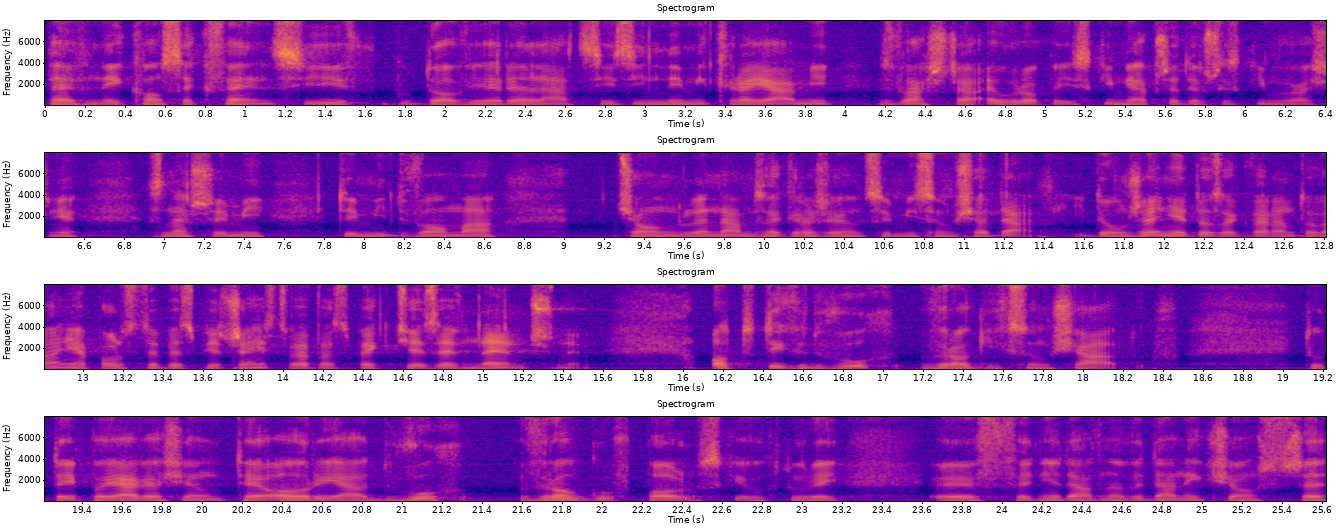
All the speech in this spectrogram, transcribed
pewnej konsekwencji w budowie relacji z innymi krajami, zwłaszcza europejskimi, a przede wszystkim właśnie z naszymi tymi dwoma ciągle nam zagrażającymi sąsiadami. I dążenie do zagwarantowania Polsce bezpieczeństwa w aspekcie zewnętrznym od tych dwóch wrogich sąsiadów. Tutaj pojawia się teoria dwóch wrogów Polski, o której w niedawno wydanej książce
